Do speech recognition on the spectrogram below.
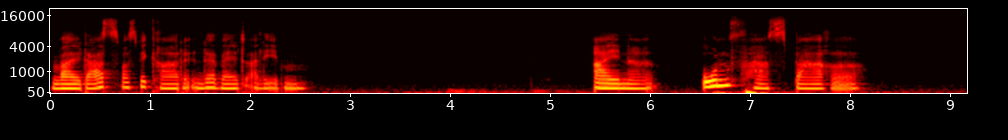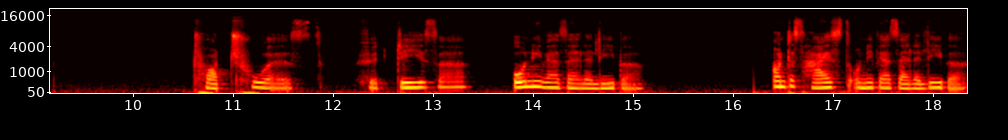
weil das, was wir gerade in der Welt erleben, eine unfassbare Tortur ist für diese universelle Liebe. Und es heißt universelle Liebe.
